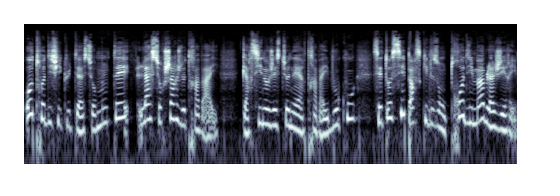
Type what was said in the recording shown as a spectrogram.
Autre difficulté à surmonter, la surcharge de travail. Car si nos gestionnaires travaillent beaucoup, c'est aussi parce qu'ils ont trop d'immeubles à gérer.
